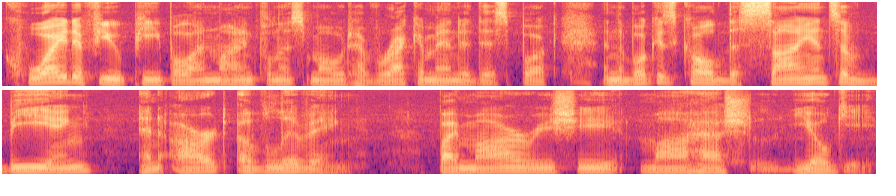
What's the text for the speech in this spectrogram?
quite a few people on Mindfulness Mode have recommended this book. And the book is called The Science of Being and Art of Living by Maharishi Mahesh Yogi.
